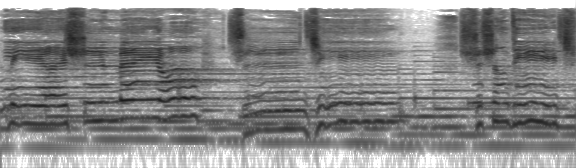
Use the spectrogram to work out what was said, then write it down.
你爱是没有上的一切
